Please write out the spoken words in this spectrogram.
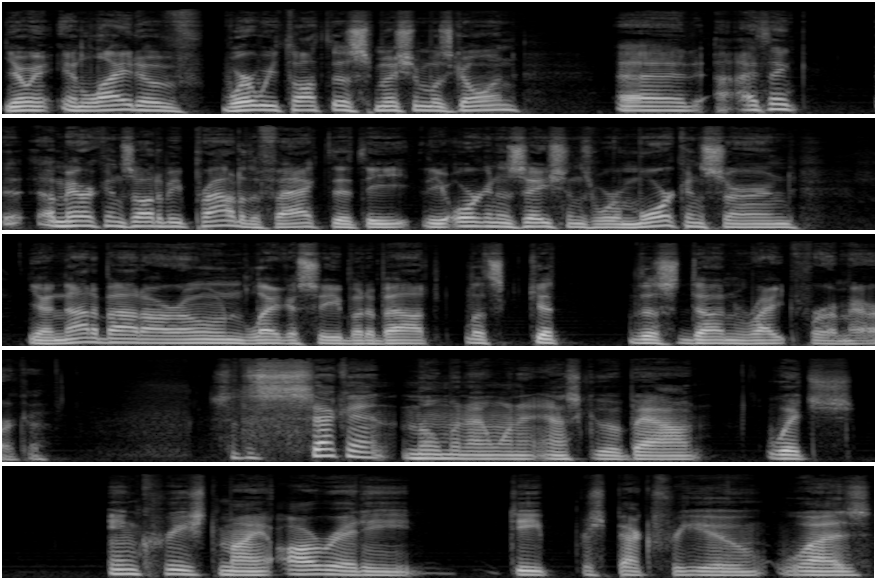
you know, in light of where we thought this mission was going, uh, I think Americans ought to be proud of the fact that the the organizations were more concerned, you know, not about our own legacy, but about let's get this done right for America. So the second moment I want to ask you about which increased my already deep respect for you, was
